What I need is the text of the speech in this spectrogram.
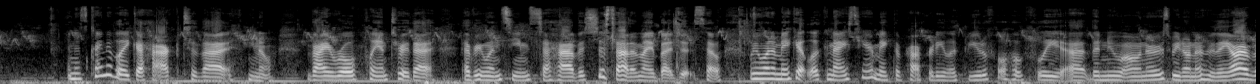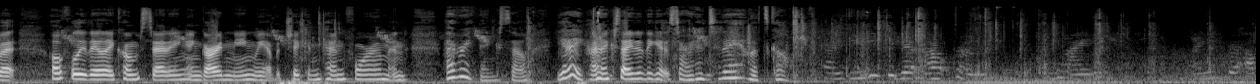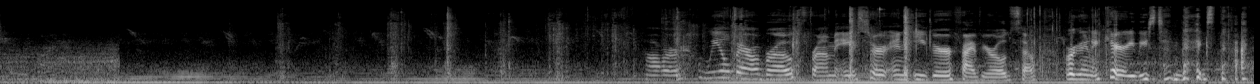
And it's kind of like a hack to that, you know, viral planter that everyone seems to have. It's just out of my budget. So we want to make it look nice here, make the property look beautiful. Hopefully uh, the new owners, we don't know who they are, but hopefully they like homesteading and gardening. We have a chicken pen for them and everything. So yay, I'm excited to get started today. Let's go. Our wheelbarrow broke from a certain eager five-year-old, so we're gonna carry these 10 bags back.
